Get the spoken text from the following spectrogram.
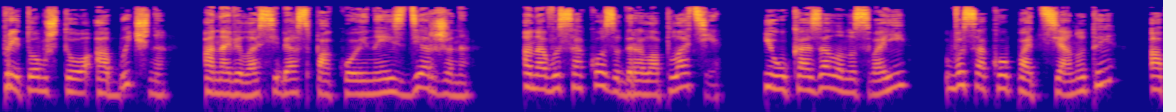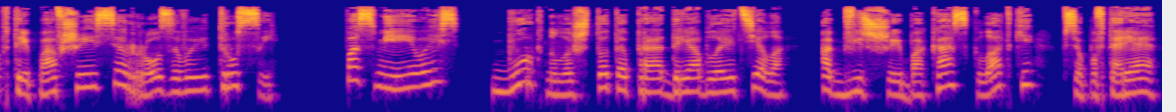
при том, что обычно она вела себя спокойно и сдержанно. Она высоко задрала платье и указала на свои высоко подтянутые, обтрепавшиеся розовые трусы. Посмеиваясь, буркнула что-то про дряблое тело, обвисшие бока, складки, все повторяя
